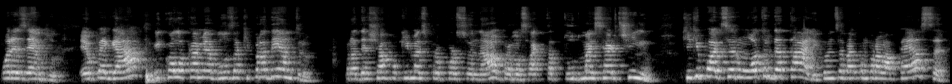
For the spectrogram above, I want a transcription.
por exemplo, eu pegar e colocar minha blusa aqui para dentro para deixar um pouquinho mais proporcional, para mostrar que tá tudo mais certinho. O que, que, pode ser um outro detalhe? Quando você vai comprar uma peça,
